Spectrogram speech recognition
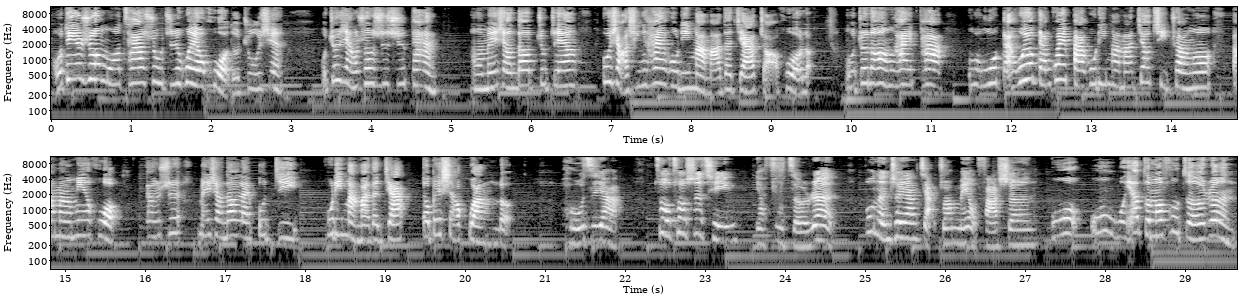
我听说摩擦树枝会有火的出现，我就想说试试看。我没想到就这样不小心害狐狸妈妈的家着火了，我真的很害怕。我我赶我要赶快把狐狸妈妈叫起床哦，帮忙灭火。但是没想到来不及，狐狸妈妈的家都被烧光了。猴子呀，做错事情要负责任，不能这样假装没有发生。我我我要怎么负责任？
